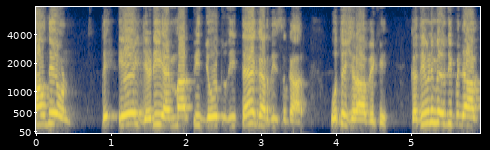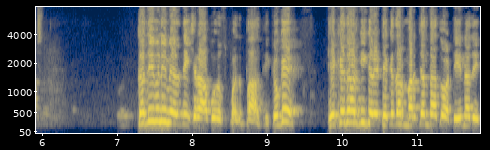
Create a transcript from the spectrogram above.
ਆਉਂਦੇ ਹੁਣ, ਤੇ ਇਹ ਜਿਹੜੀ ਐਮਆਰਪੀ ਜੋ ਤੁਸੀਂ ਤੈਅ ਕਰਦੀ ਸਰਕਾਰ ਉਹ ਤੇ ਸ਼ਰਾਬ ਵਿਕੇ। ਕਦੀ ਵੀ ਨਹੀਂ ਮਿਲਦੀ ਪੰਜਾਬ 'ਚ। ਕਦੀ ਵੀ ਨਹੀਂ ਮਿਲਦੀ ਸ਼ਰਾਬ ਉਸ ਭਾਅ ਤੇ। ਕਿਉਂਕਿ ਠੇਕੇਦਾਰ ਕੀ ਕਰੇ? ਠੇਕੇਦਾਰ ਮਰ ਜਾਂਦਾ ਤੁਹਾਡੇ ਇਹਨਾਂ ਦੇ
